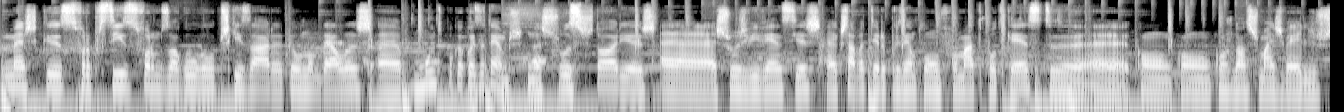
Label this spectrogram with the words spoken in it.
mas que se for preciso, formos ao Google pesquisar pelo nome delas, uh, muito pouca coisa temos. Nas suas histórias, uh, as suas vivências, gostava de ter, por exemplo, um formato podcast com, com, com os nossos mais velhos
